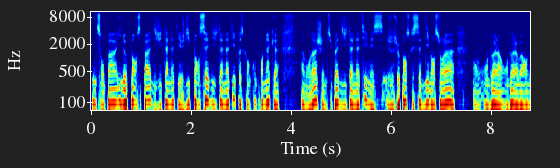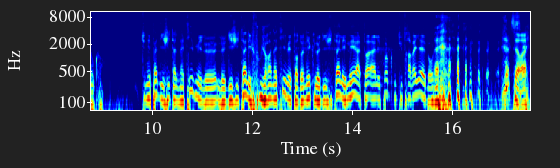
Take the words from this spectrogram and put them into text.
ils ne sont pas, ils ne pensent pas digital native. Je dis penser digital native parce qu'on comprend bien que à mon âge, je ne suis pas digital native, mais je, pense que cette dimension-là, on, on doit, on doit l'avoir en nous. Quoi tu n'es pas digital native, mais le, digital est Fougera native, étant donné que le digital est né à, à l'époque où tu travaillais. Donc, c'est vrai.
